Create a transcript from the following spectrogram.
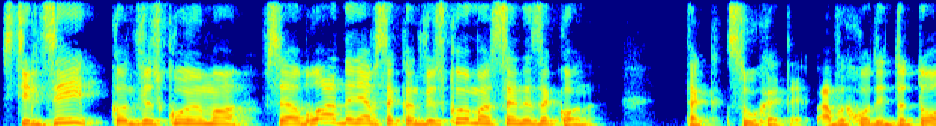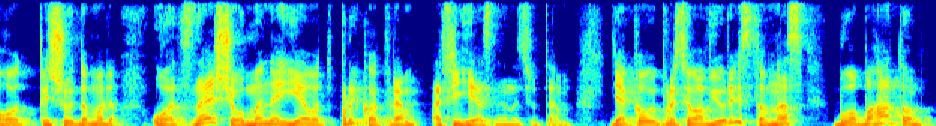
стільці, конфіскуємо все обладнання, все конфіскуємо, все незаконно. Так слухайте, а виходить до того, пішли до моля. О, знаєш що? У мене є от приклад, прям офігезний на цю тему. Я коли працював юристом, у нас було багато.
